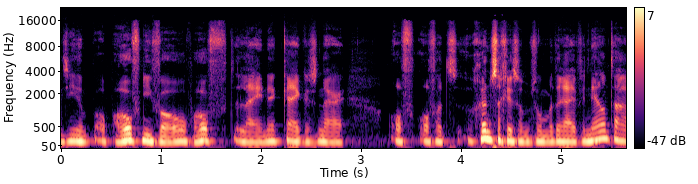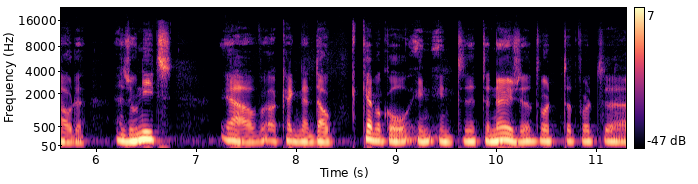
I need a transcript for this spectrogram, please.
zien op, hoofdniveau, op hoofdlijnen, kijken ze naar of, of het gunstig is om zo'n bedrijf in Nederland te houden. En zo niet, ja, kijk naar Dow Chemical in, in. Dat wordt, dat wordt uh,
